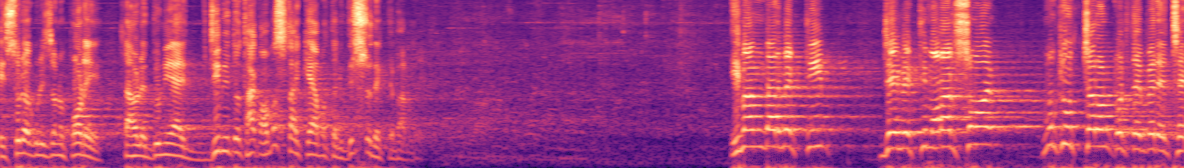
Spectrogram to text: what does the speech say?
এই সূরাগুলি যেন পড়ে, তাহলে দুনিয়ায় জীবিত থাকা অবস্থায় কেয়ামতের দৃশ্য দেখতে পারবে। ইমানদার ব্যক্তি, যে ব্যক্তি মরার সময় মুখে উচ্চারণ করতে পেরেছে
